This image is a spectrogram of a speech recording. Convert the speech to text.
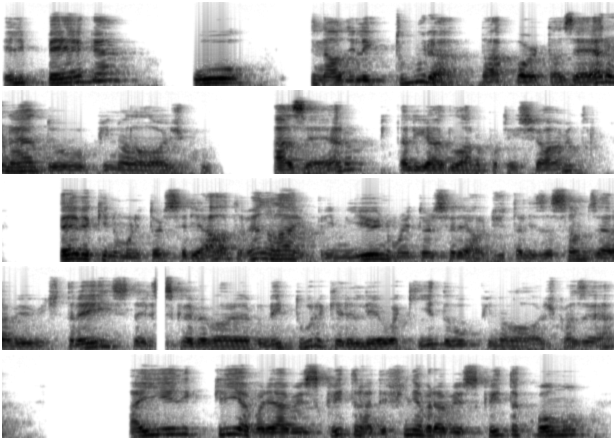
Ele pega o sinal de leitura da porta zero, né, do pino analógico A0, que está ligado lá no potenciômetro, escreve aqui no monitor serial, tá vendo lá? Imprimir no monitor serial, digitalização de 0 a 1023, daí ele escreve a variável leitura, que ele leu aqui do pino analógico A0. Aí ele cria a variável escrita, né, define a variável escrita como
